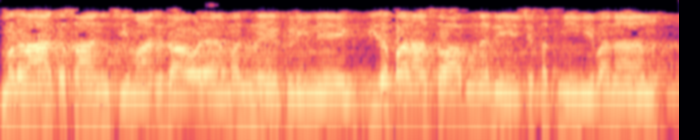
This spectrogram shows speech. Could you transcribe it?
مگر آکسان چی مان راوڑے من نے کڑی نیک، دید پارا سوابو ندی چی ختمی گی بنام.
